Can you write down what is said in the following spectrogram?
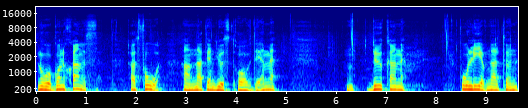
någon chans att få annat än just av dem. Mm. Du kan på levnaden,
